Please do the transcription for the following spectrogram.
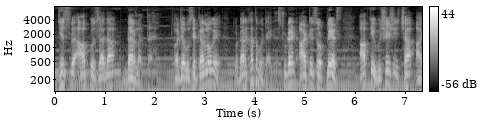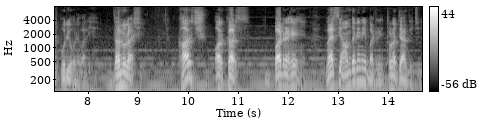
जिसमें आपको ज़्यादा डर लगता है। और जब उसे कर लोगे तो डर खत्म हो जाएगा। स्टूडेंट, आर्टिस्ट और प्लेयर्स, आपकी विशेष इच्छा आज पूरी होने वाली है। धनुराशि खर्च और कर्ज बढ़ रहे हैं। वैसी आमदनी नहीं बढ़ रही, थोड़ा ध्यान दीजिए।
